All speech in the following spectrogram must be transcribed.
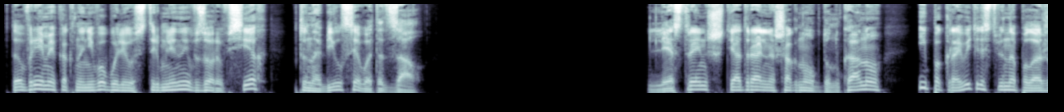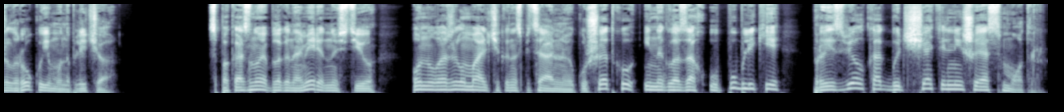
в то время как на него были устремлены взоры всех, кто набился в этот зал. Лестрейндж театрально шагнул к Дункану и покровительственно положил руку ему на плечо. С показной благонамеренностью он уложил мальчика на специальную кушетку и на глазах у публики произвел как бы тщательнейший осмотр.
